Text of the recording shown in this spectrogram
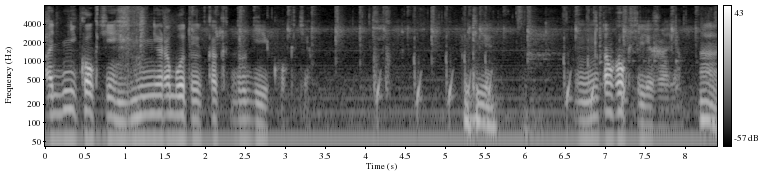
одни когти не работают, как другие когти? Какие? Ну там когти лежали. А,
